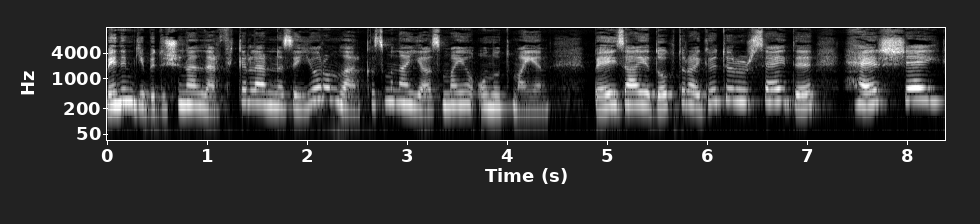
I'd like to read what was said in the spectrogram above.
Benim gibi düşünenler fikirlerinizi yorumlar kısmına yazmayı unutmayın. Beyza'yı doktora götürürseydi her şey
